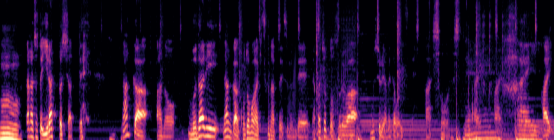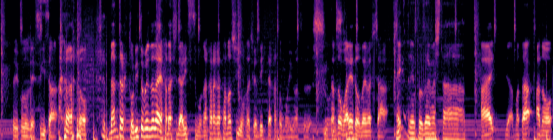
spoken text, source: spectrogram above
うん。なんかちょっとイラッとしちゃって、なんか、あの、無駄になんか言葉がきつくなったりするんで、やっぱちょっとそれはむしろやめた方がいいですね。はい、そうですね。はい。はい。はい、ということで、杉さん、あの、なんとなく取り留めのない話でありつつも、なかなか楽しいお話ができたかと思います。すね、どうもありがとうございました。はい、ありがとうございました。はい。じゃあまた、あの、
